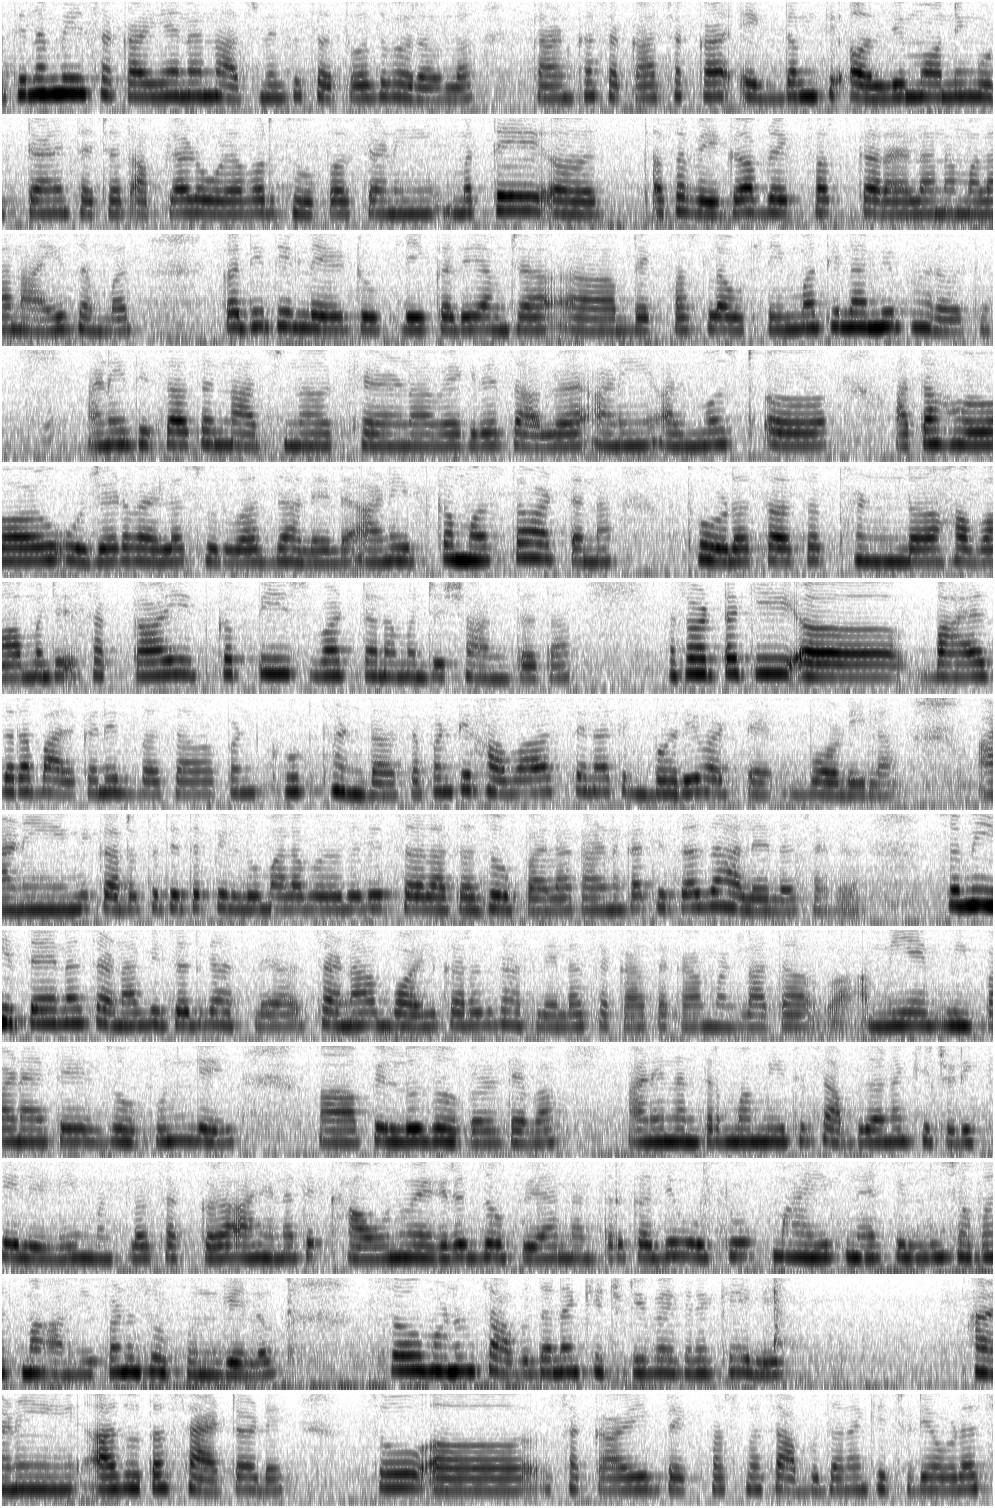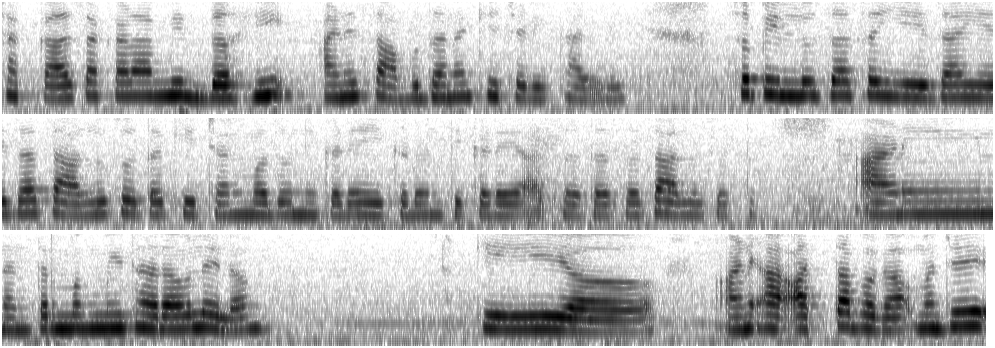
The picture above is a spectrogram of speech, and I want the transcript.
तिला मी सकाळी यांना नाचण्याचं सत्वच भरवलं. कारण का सकाळ सकाळ एकदम ती अर्ली मॉर्निंग उठते आणि त्याच्यात आपल्या डोळ्यावर झोप असते आणि मग ते असं असा वेगळा ब्रेकफास्ट करायला ना मला नाही जमत. कधी ती लेट उठली कधी आमच्या ब्रेकफास्टला उठली मग तिला मी भरवते. आणि तिचं असं नाचणं खेळणं वगैरे चालू आहे आणि ऑलमोस्ट आता हळूहळू उजेड व्हायला सुरुवात झालेलं आहे. आणि इतकं मस्त वाटतं ना थोडंसं असं थंड हवा म्हणजे सकाळी इतकं पीस वाटतं ना म्हणजे शांतता. असं वाटतं की बाहेर जरा बाल्कनीत बसावं पण खूप थंड असं पण ती हवा असते ना ती बरी वाटते बॉडीला. आणि मी करत होते तर पिल्लू मला बोलत होती चल आता झोपायला कारण का तिचं झालेलं सगळं. सो मी इथे आहे ना चणा भिजत घातले चणा बॉईल करत घातलेला सकाळ सकाळ म्हटलं आता मी मी पण आहे ते झोपून घेईल पिल्लू झोपेल तेव्हा. आणि नंतर मग मी इथे साबुदाणा खिचडी केलेली म्हटलं सगळं आहे ना ते खाऊन वगैरे झोपूया नंतर कधी उठू माहीत नाही पिल्लूसोबत मग आम्ही पण झोपून गेलो. सो म्हणून साबुदाणा खिचडी वगैरे केली. आणि आज होता सॅटर्डे. सो सकाळी ब्रेकफास्टला साबुदाणा खिचडी. एवढा सकाळ सकाळ आम्ही दही आणि साबुदाणा खिचडी खाल्ली. सो पिल्लूचं असं ये जा ये जा चालूच होतं किचनमधून इकडे इकडून तिकडे असं तसं चालूच होतं. आणि नंतर मग मी ठरवलेलं की आणि आत्ता बघा म्हणजे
